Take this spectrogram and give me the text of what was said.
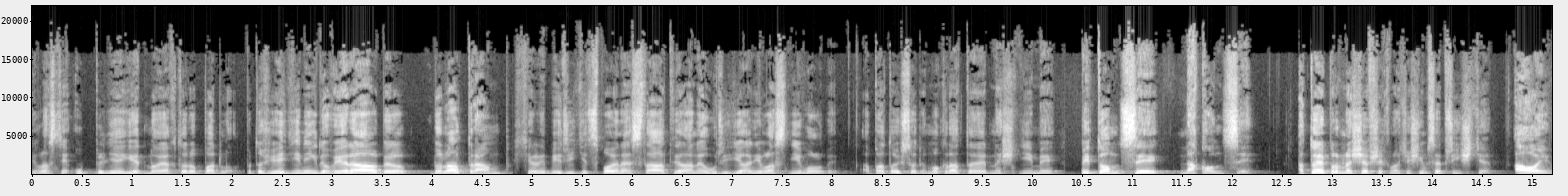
Je vlastně úplně jedno, jak to dopadlo. Protože jediný, kdo vyhrál, byl Donald Trump. Chtěli by řídit Spojené státy, ale neuřídí ani vlastní volby. A proto jsou demokraté dnešními pitomci na konci. A to je pro dnešek všechno. Těším se příště. Ahoj.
